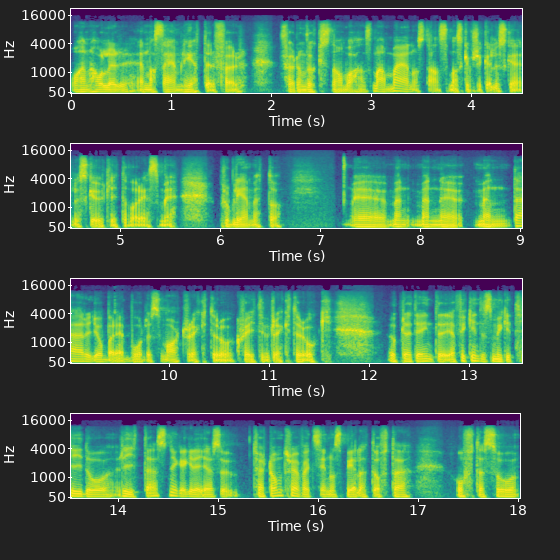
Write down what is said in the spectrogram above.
Och han håller en massa hemligheter för, för de vuxna om var hans mamma är någonstans. Man ska försöka luska, luska ut lite vad det är som är problemet. Då. Eh, men, men, eh, men där jobbade jag både som art director och creative director och upplevde jag, inte, jag fick inte så mycket tid att rita snygga grejer. Så tvärtom tror jag faktiskt inom spel att ofta, ofta så,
